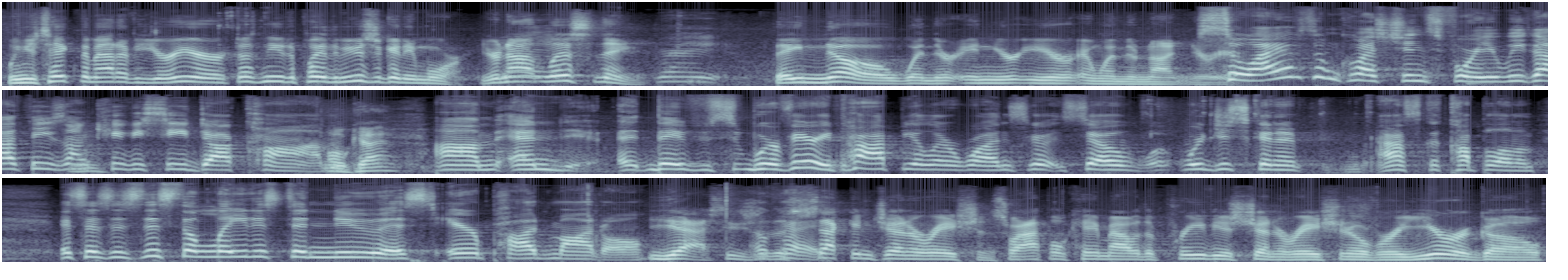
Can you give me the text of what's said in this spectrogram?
When you take them out of your ear, it doesn't need to play the music anymore. You're not listening. right. They know when they're in your ear and when they're not in your ear. So I have some questions for you. We got these on QVC.com. Mm. Okay. Um, and uh, they've were very popular ones. So we're just going to ask a couple of them. It says, "Is this the latest and newest AirPod model?" Yes, these are the second generation. So Apple came out with the previous generation over a year ago,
